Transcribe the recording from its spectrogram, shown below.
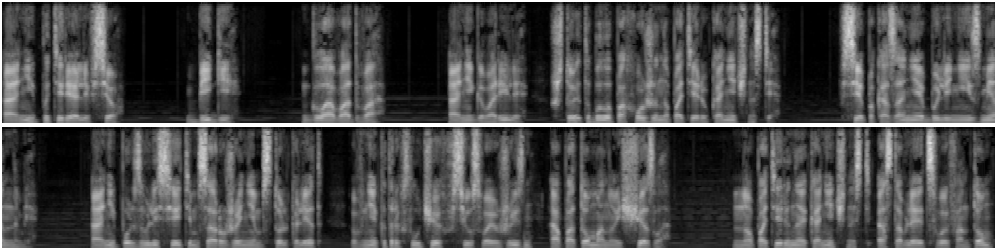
Они потеряли все. «Беги!» Глава 2. Они говорили, что это было похоже на потерю конечности. Все показания были неизменными. Они пользовались этим сооружением столько лет, в некоторых случаях всю свою жизнь, а потом оно исчезло. Но потерянная конечность оставляет свой фантом,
